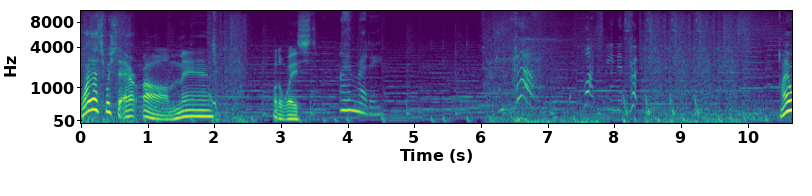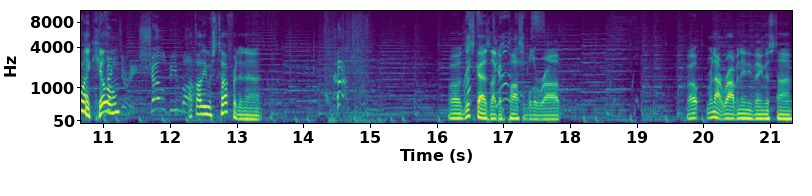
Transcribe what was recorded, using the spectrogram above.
Why did I switch to arrow? Oh, man. What a waste. I am ready. Watch me now. I didn't want to kill him. Victory shall be mine. I thought he was tougher than that. Well, this guy's like impossible to rob. Well, we're not robbing anything this time.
